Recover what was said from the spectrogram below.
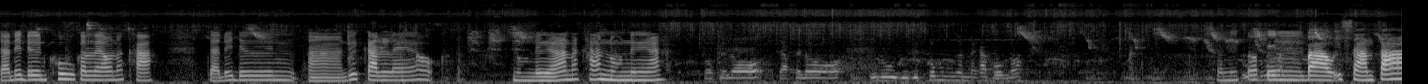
จะได้เดินคู่กันแล้วนะคะ จะได้เดินอ่าด้วยกันแล้วหนุ่มเหนือนะคะหนุ่มเหนือก็ไปรอจะไปรอตู้รูอยู่ที่ซุ้มเงินนะครับผมเนาะตอนนี้ก็เป็นบ่าวอีสานใต้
